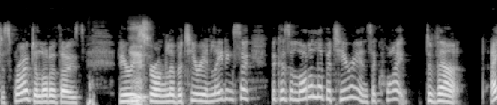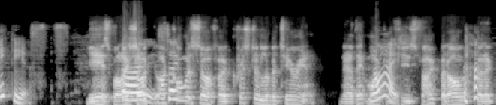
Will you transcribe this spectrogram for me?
described a lot of those very yes. strong libertarian leanings. So, because a lot of libertarians are quite devout atheists. Yes, well, so, I, I, I so, call myself a Christian libertarian. Now that might right. confuse folk, but I'll but a,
